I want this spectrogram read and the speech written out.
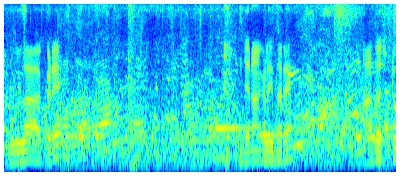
ಎಲ್ಲ ಕಡೆ ಜನಗಳಿದ್ದಾರೆ. ಆದಷ್ಟು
